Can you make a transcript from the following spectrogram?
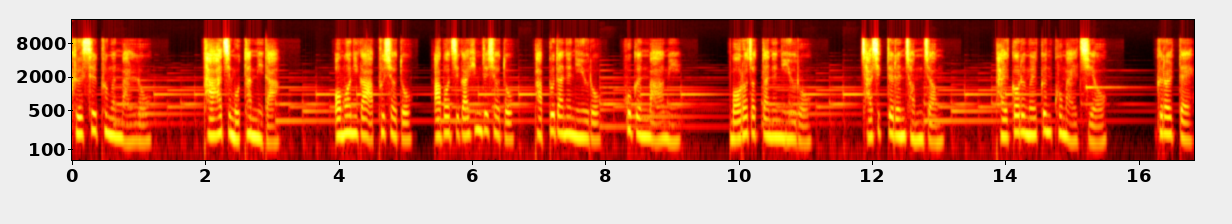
그 슬픔은 말로 다 하지 못합니다. 어머니가 아프셔도 아버지가 힘드셔도 바쁘다는 이유로 혹은 마음이 멀어졌다는 이유로 자식들은 점점 발걸음을 끊고 말지요. 그럴 때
